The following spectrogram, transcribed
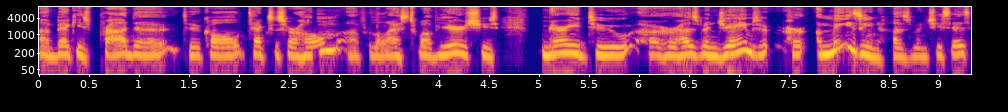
Uh, Becky's proud to, to call Texas her home uh, for the last 12 years. She's married to uh, her husband, James, her, her, amazing husband, she says,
